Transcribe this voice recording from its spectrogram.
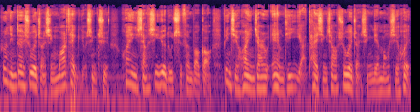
若您对数位转型 MarTech 有兴趣，欢迎详细阅读此份报告，并且欢迎加入 AMT 亚太行销数位转型联盟协会，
